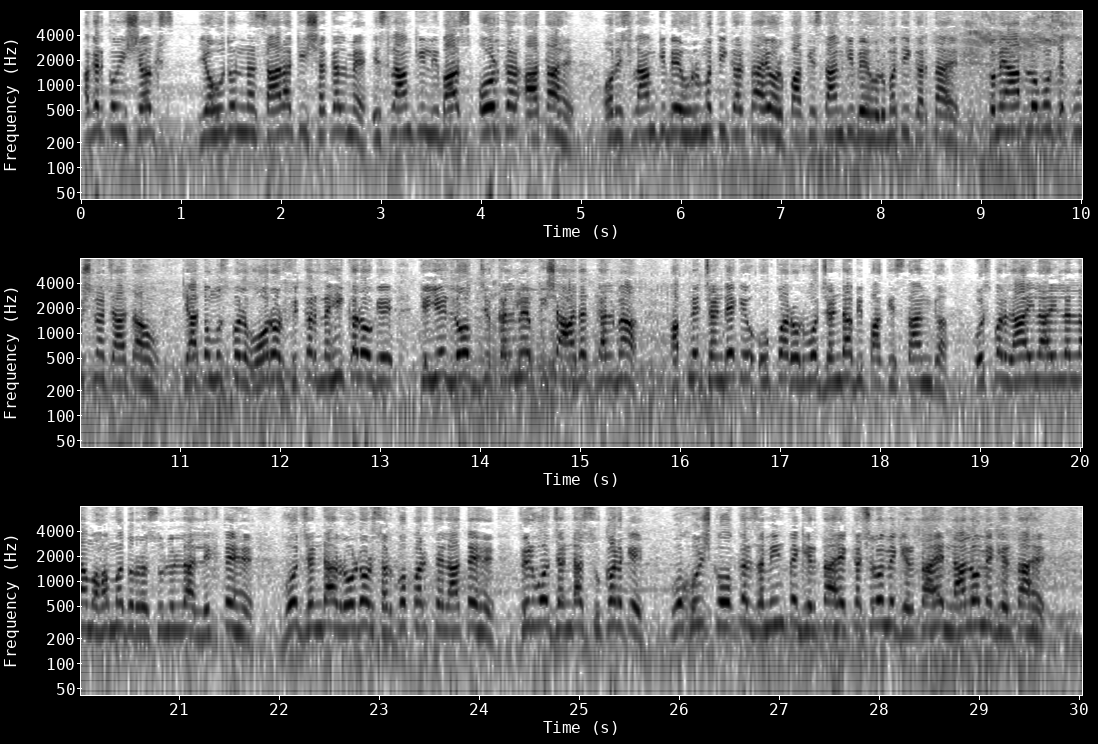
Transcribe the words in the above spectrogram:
اگر کوئی شخص یہود النصارہ کی شکل میں اسلام کی لباس اوڑھ کر آتا ہے اور اسلام کی بے حرمتی کرتا ہے اور پاکستان کی بے حرمتی کرتا ہے۔ تو میں آپ لوگوں سے پوچھنا چاہتا ہوں، کیا تم اس پر غور اور فکر نہیں کرو گے کہ یہ لوگ جو کلمے کی شہادت کلمہ اپنے جھنڈے کے اوپر اور وہ جھنڈا بھی پاکستان کا، اس پر لا الہ الا اللہ محمد الرسول اللہ لکھتے ہیں، وہ جھنڈا روڈ اور سڑکوں پر چلاتے ہیں، پھر وہ جھنڈا سکڑ کے، وہ خشک ہو کر زمین پہ گرتا ہے، کچروں میں گرتا ہے، نالوں میں گرتا ہے۔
